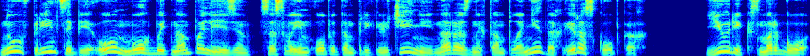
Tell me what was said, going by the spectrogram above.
Ну, в принципе, он мог быть нам полезен со своим опытом приключений на разных там планетах и раскопках. Юрик с Марго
